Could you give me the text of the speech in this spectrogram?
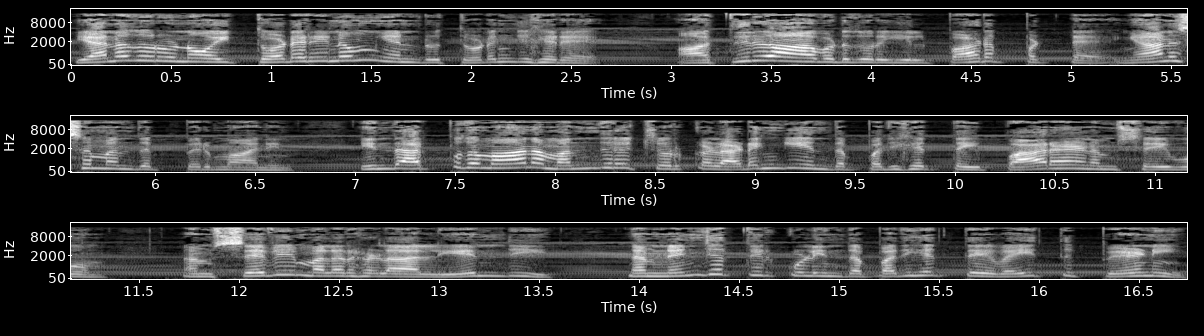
எனதொரு நோய் தொடரினும் என்று தொடங்குகிற திரு ஆவடுதுறையில் பாடப்பட்ட ஞானசம்பந்த பெருமானின் இந்த அற்புதமான மந்திர சொற்கள் அடங்கிய இந்த பதிகத்தை பாராயணம் செய்வோம். நம் செவி மலர்களால் ஏந்தி நம் நெஞ்சத்திற்குள் இந்த பதிகத்தை வைத்து பேணி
